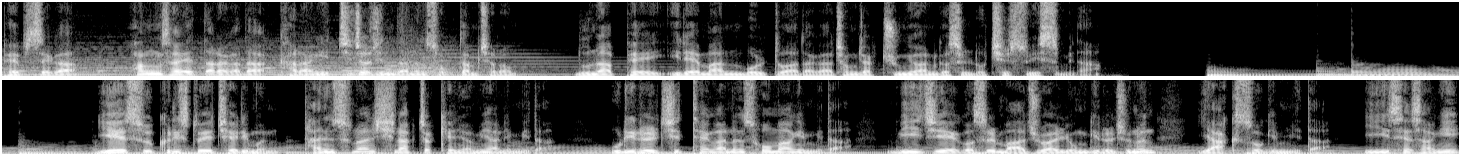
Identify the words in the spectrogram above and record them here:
뱁새가 황사에 따라가다 가랑이 찢어진다는 속담처럼 눈앞의 일에만 몰두하다가 정작 중요한 것을 놓칠 수 있습니다. 예수 그리스도의 재림은 단순한 신학적 개념이 아닙니다. 우리를 지탱하는 소망입니다. 미지의 것을 마주할 용기를 주는 약속입니다. 이 세상이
